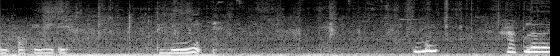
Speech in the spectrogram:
นออกยังไงดีทีนี้อุ้ยหักเลย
